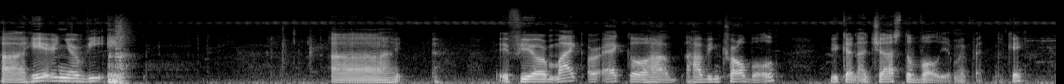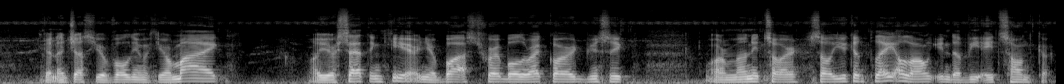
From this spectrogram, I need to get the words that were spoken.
uh, here in your V8 uh, if your mic or echo have having trouble you can adjust the volume of it okay? You can adjust your volume with your mic or your setting here in your bass treble record music or monitor. So you can play along in the V8 sound card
